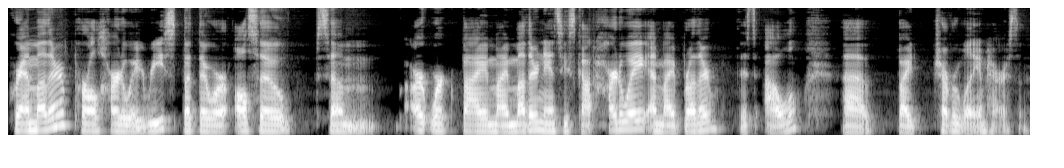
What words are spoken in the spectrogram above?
grandmother, Pearl Hardaway Reese, but there were also some artwork by my mother, Nancy Scott Hardaway, and my brother, this owl, uh, by Trevor William Harrison.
